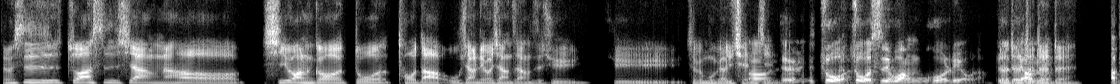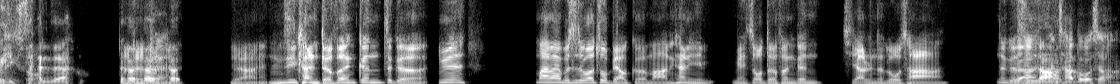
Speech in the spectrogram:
等于是抓四项，然后。希望能够多偷到五项六项这样子去去这个目标去前进，对，做做事望五或六了，对对对对对，二比三这样，对对对，对啊，你自己看你得分跟这个，因为麦麦不是都要做表格吗？你看你每周得分跟其他人的落差，那个是差多少？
